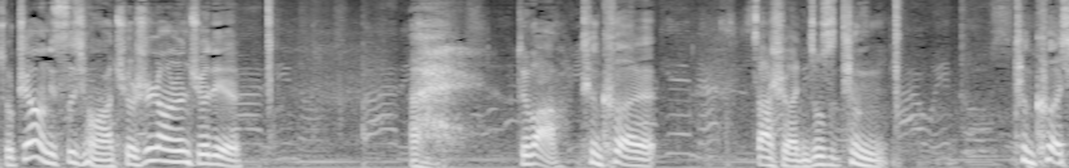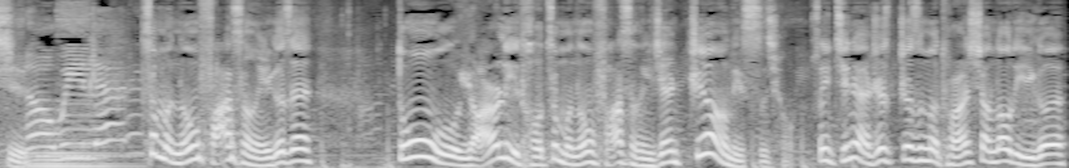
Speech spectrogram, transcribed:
就这样的事情啊，确实让人觉得，哎，对吧？挺可，咋说？你就是挺，挺可惜。怎么能发生一个在动物园里头，怎么能发生一件这样的事情？所以今天这这是我突然想到的一个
